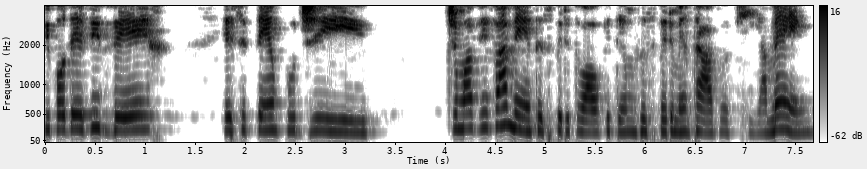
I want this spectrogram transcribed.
e poder viver esse tempo de, de um avivamento espiritual que temos experimentado aqui. Amém?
